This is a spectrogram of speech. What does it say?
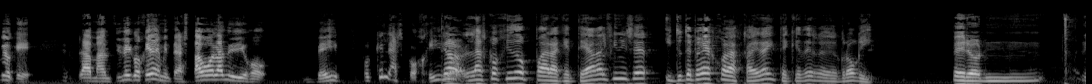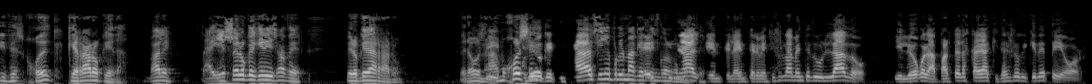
veo que la mantiene cogida mientras está volando y digo, Babe, ¿por qué la has cogido? Claro, la has cogido para que te haga el finisher y tú te pegues con la escalera y te quedes eh, groggy. Pero mm, dices, joder, qué raro queda, ¿vale? Ahí eso es lo que queréis hacer, pero queda raro. Pero bueno, Sí, a lo mejor es el que quizás pequeño problema que el tengo final, combate. entre la intervención solamente de un lado y luego la parte de la escalera, quizás es lo que quede peor.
